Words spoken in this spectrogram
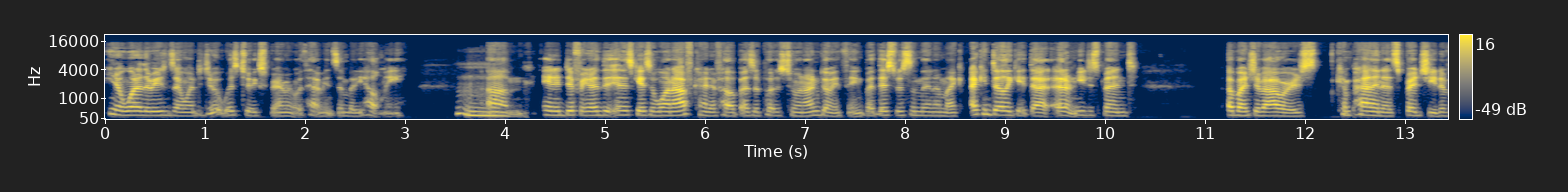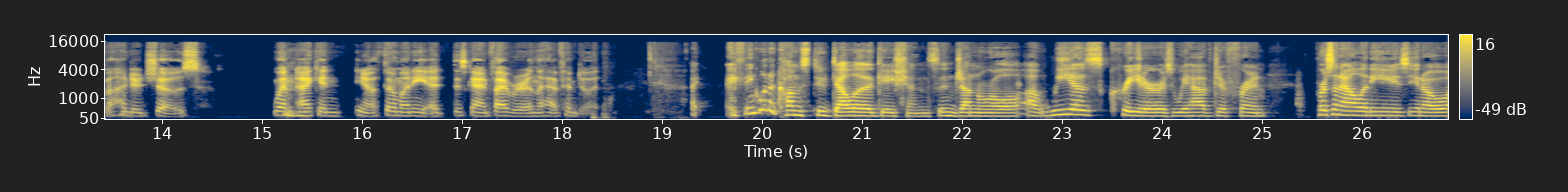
you know, one of the reasons I wanted to do it was to experiment with having somebody help me Mm. Um, in a different, in this case, a one-off kind of help as opposed to an ongoing thing. But this was something I'm like, I can delegate that. I don't need to spend a bunch of hours compiling a spreadsheet of a hundred shows when mm-hmm. I can, you know, throw money at this guy on Fiverr and have him do it. I, I think when it comes to delegations in general, uh, we as creators, we have different personalities, you know,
